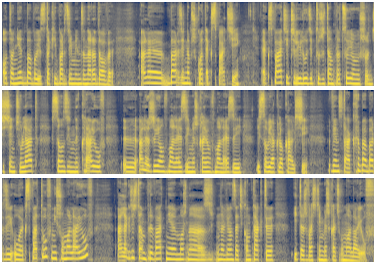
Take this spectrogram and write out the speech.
o to nie dba, bo jest taki bardziej międzynarodowy. Ale bardziej na przykład ekspaci. Ekspaci, czyli ludzie, którzy tam pracują już od 10 lat, są z innych krajów, e, ale żyją w Malezji, mieszkają w Malezji i są jak lokalsi. Więc tak, chyba bardziej u ekspatów niż u Malajów, ale gdzieś tam prywatnie można nawiązać kontakty i też właśnie mieszkać u Malajów.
